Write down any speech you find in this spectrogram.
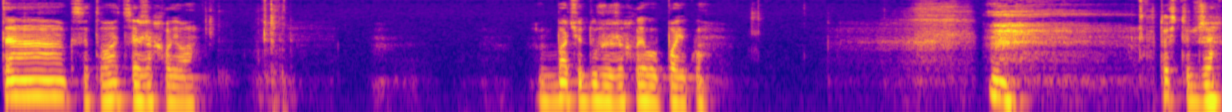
Так, ситуація жахлива. Бачу дуже жахливу пайку. М. Хтось тут же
